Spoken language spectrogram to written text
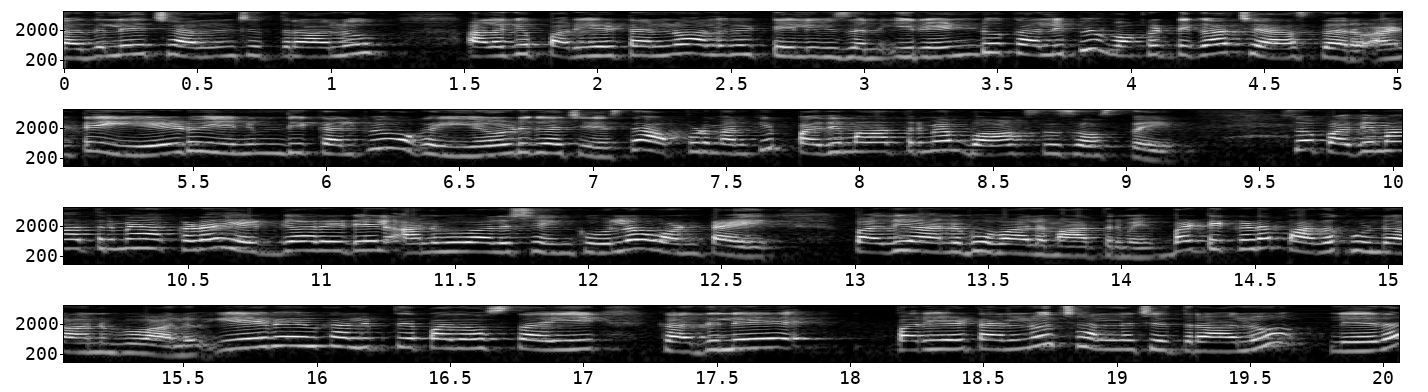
కదిలే చలనచిత్రాలు అలాగే పర్యటనలు అలాగే టెలివిజన్ ఈ రెండు కలిపి ఒకటిగా చేస్తారు. అంటే ఏడు ఎనిమిది కలిపి ఒక ఏడుగా చేస్తే అప్పుడు మనకి పది మాత్రమే బాక్సెస్ వస్తాయి. సో పది మాత్రమే అక్కడ ఎడ్గార్ రేడియల్ అనుభవాల శంకువులో ఉంటాయి. పది అనుభవాలు మాత్రమే. బట్ ఇక్కడ పదకొండు అనుభవాలు. ఏవేవి కలిపితే పది వస్తాయి కదిలే పర్యటనలు చలనచిత్రాలు లేదా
